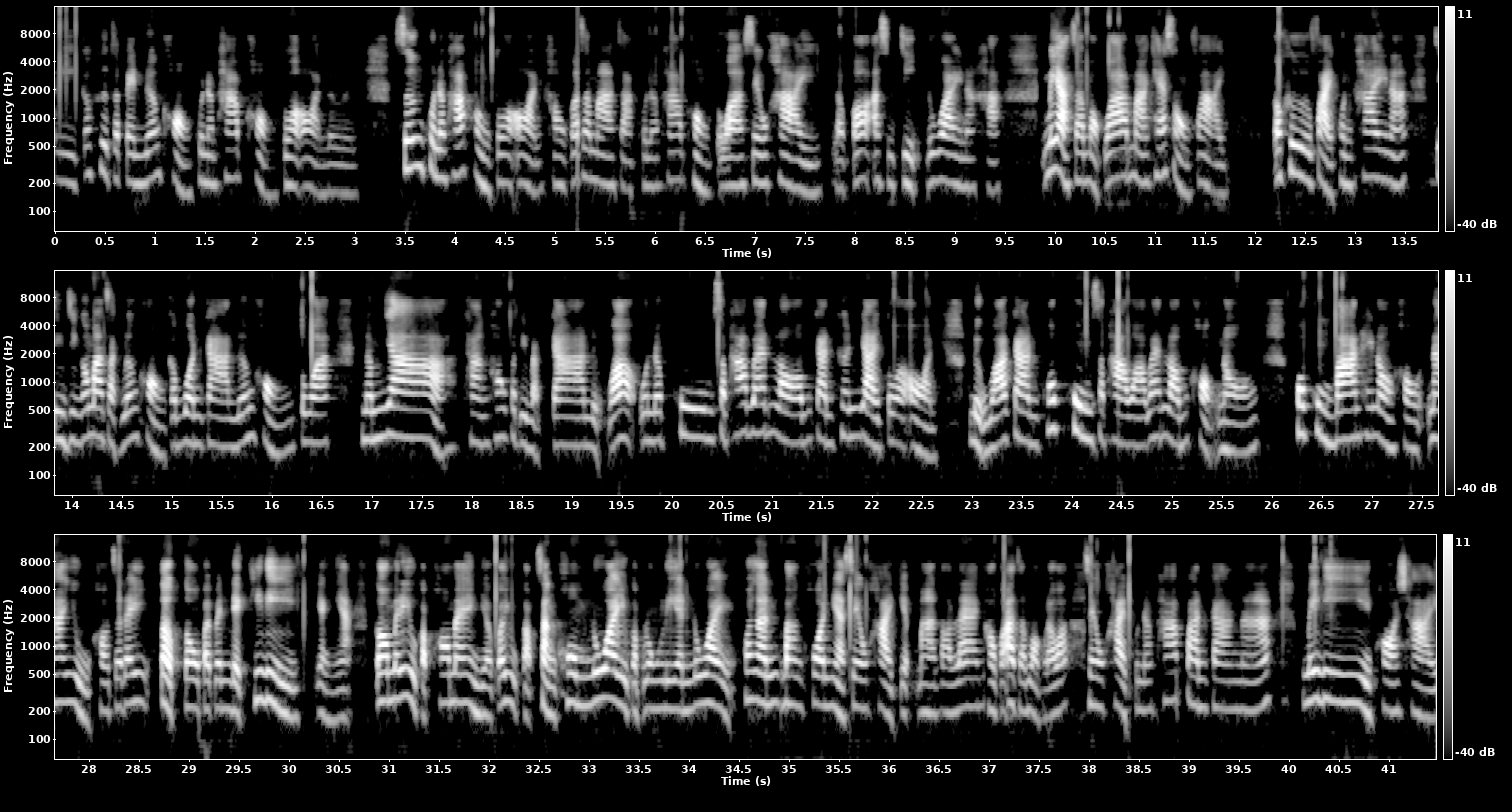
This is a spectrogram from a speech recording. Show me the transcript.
อันนี้ก็คือจะเป็นเรื่องของคุณภาพของตัวอ่อนเลย ซึ่งคุณภาพของตัวอ่อนเขาก็จะมาจากคุณภาพของตัวเซลล์ไข่แล้วก็อสุจิด้วยนะคะ ไม่อยากจะบอกว่ามาแค่สองฝ่าย ก็คือฝ่ายคนไข้นะ จริง ๆ ก็มาจากเรื่องของกระบวนการเรื่องของตัวน้ำยาทางห้องปฏิบัติการ หรือว่าอุณหภูมิ สภาพแวดล้อม การเคลื่อนย้ายตัวอ่อน หรือว่าการควบคุมสภาวะแวดล้อมของน้อง ควบคุมบ้านให้น้องเขาหน้าอยู่เขาจะได้เติบโตไปเป็นเด็กที่ดีอย่างเงี้ยก็ไม่ได้อยู่กับพ่อแม่อย่างเดียวก็อยู่กับสังคมด้วยอยู่กับโรงเรียนด้วย เพราะฉะนั้นบางคนเนี่ยเซลล์ไข่เก็บมาตอนแรกเขาก็อาจจะบอกแล้วว่าเซลล์ไข่คุณภาพปานกลางนะ ไม่ดีพอใช้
